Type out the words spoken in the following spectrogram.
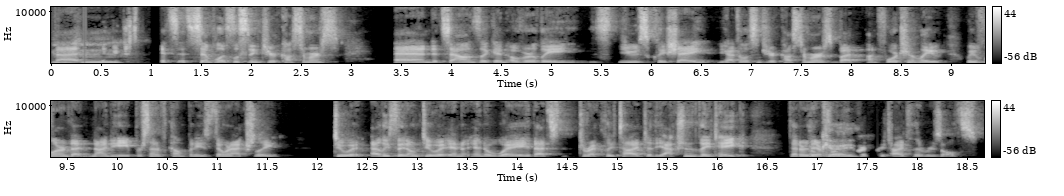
That mm-hmm. just it's it's simple as listening to your customers and it sounds like an overly used cliche you have to listen to your customers but unfortunately we've learned that 98% of companies don't actually do it at least they don't do it in, in a way that's directly tied to the actions they take that are therefore okay. directly tied to the results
